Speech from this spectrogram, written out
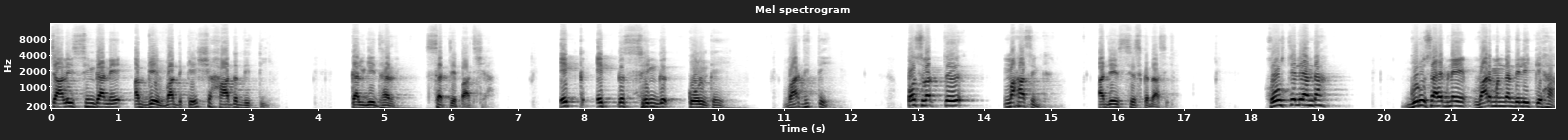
40 ਸਿੰਘਾਂ ਨੇ ਅੱਗੇ ਵੱਧ ਕੇ ਸ਼ਹਾਦਤ ਦਿੱਤੀ। ਕਲਗੀਧਰ ਸੱਚੇ ਪਾਤਸ਼ਾਹ। ਇੱਕ ਇੱਕ ਸਿੰਘ ਕੋਲ ਗਏ, ਵਰ ਦਿੱਤੇ। ਉਸ ਵਕਤ ਮਹਾ ਸਿੰਘ ਅਜੇ ਸਿਸਕਦਾ ਸੀ। ਹੋਸ਼ ਚ ਲਿਆਂਦਾ। ਗੁਰੂ ਸਾਹਿਬ ਨੇ ਵਰ ਮੰਗਣ ਦੇ ਲਈ ਕਿਹਾ।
